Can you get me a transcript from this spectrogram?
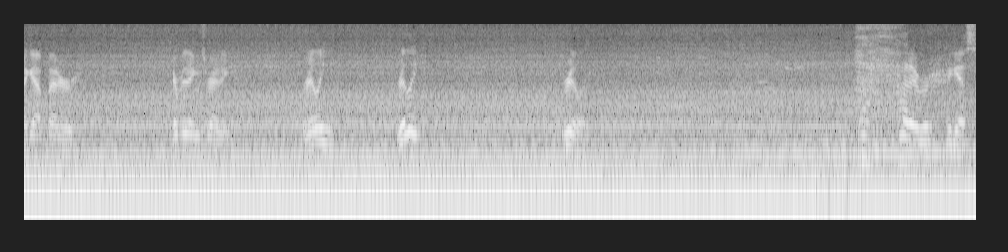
I got better. Everything's ready. Really? Really? Really? Whatever, I guess.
